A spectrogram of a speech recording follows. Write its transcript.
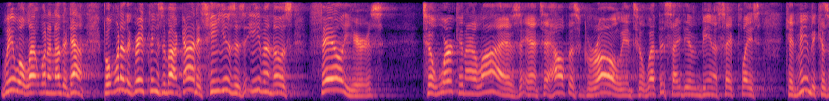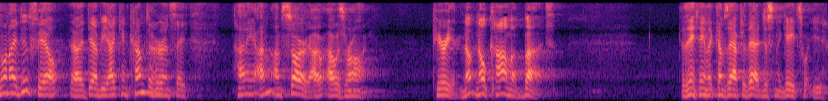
We will let one another down. But one of the great things about God is He uses even those failures to work in our lives and to help us grow into what this idea of being a safe place can mean. Because when I do fail, uh, Debbie, I can come to her and say, honey, I'm, I'm sorry, I, I was wrong. Period. No, no comma, but. Because anything that comes after that just negates what you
